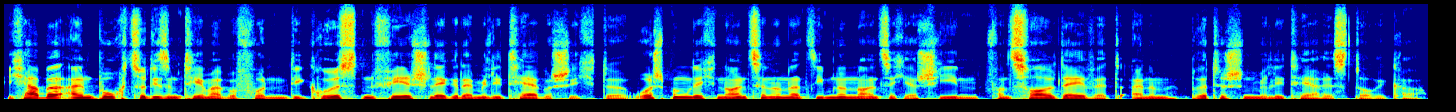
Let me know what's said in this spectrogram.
Ich habe ein Buch zu diesem Thema gefunden, die größten Fehlschläge der Militärgeschichte, ursprünglich 1997 erschienen, von Saul David, einem britischen Militärhistoriker.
